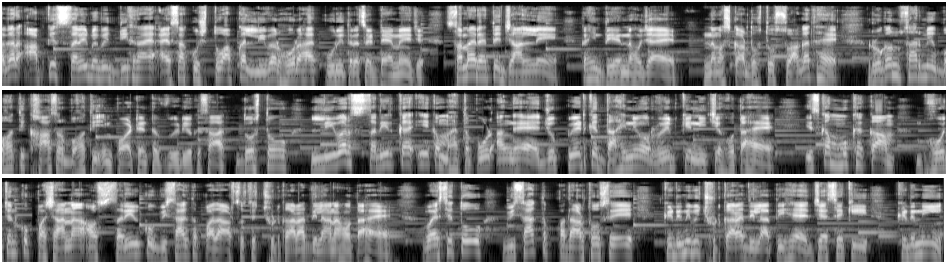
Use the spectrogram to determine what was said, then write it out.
अगर आपके शरीर में भी दिख रहा है ऐसा कुछ तो आपका लीवर हो रहा है पूरी तरह से डैमेज। समय रहते जान लें, कहीं देर न हो जाए। नमस्कार दोस्तों, स्वागत है रोगानुसार में एक बहुत ही खास और बहुत ही इम्पोर्टेंट वीडियो के साथ। दोस्तों, लीवर शरीर का एक महत्वपूर्ण अंग है जो पेट के दाहिने और रिब के नीचे होता है। इसका मुख्य काम भोजन को पचाना और शरीर को विषाक्त पदार्थों से छुटकारा दिलाना होता है। वैसे तो विषाक्त पदार्थों से किडनी भी छुटकारा दिलाती है, जैसे कि किडनी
